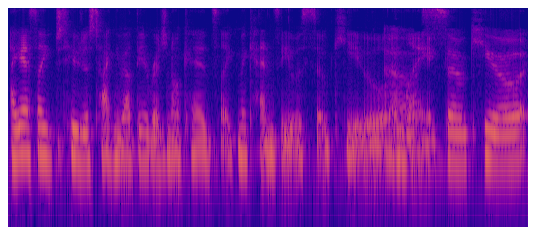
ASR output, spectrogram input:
I guess like too just talking about the original kids, like Mackenzie was so cute and Oh, like so cute.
